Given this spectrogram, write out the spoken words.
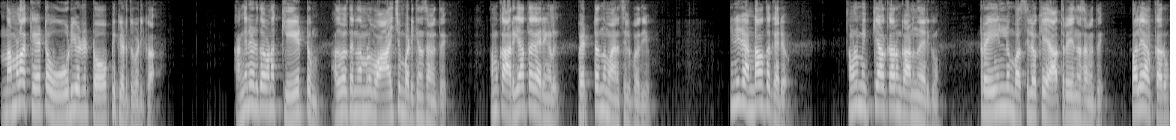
നമ്മൾ ആ കേട്ട ഓഡിയോയുടെ ടോപ്പിക് എടുത്ത് പഠിക്കുക. അങ്ങനെ ഒരു തവണ കേട്ടും അതുപോലെ തന്നെ നമ്മൾ വായിച്ചും പഠിക്കുന്ന സമയത്ത് നമുക്ക് അറിയാത്ത കാര്യങ്ങൾ പെട്ടെന്ന് മനസ്സിൽ പതിയും. ഇനി രണ്ടാമത്തെ കാര്യം നമ്മൾ മിക്ക ആൾക്കാരും കാണുന്നതായിരിക്കും. ട്രെയിനിലും ബസ്സിലൊക്കെ യാത്ര ചെയ്യുന്ന സമയത്ത് പല ആൾക്കാരും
